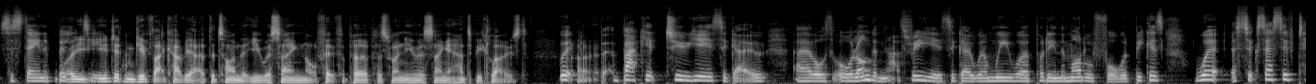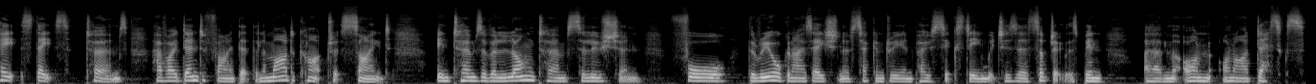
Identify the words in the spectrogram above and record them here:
sustainability. Well, you, you, didn't give that caveat at the time that you were saying not fit for purpose when you were saying it had to be closed. Uh, back at two years ago, uh, or, or, longer than that, three years ago, when we were putting the model forward, because we're, successive ta- states terms have identified that the La Mare de Carteret site in terms of a long term solution for the reorganisation of secondary and post 16, which is a subject that's been um, on on our desks,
